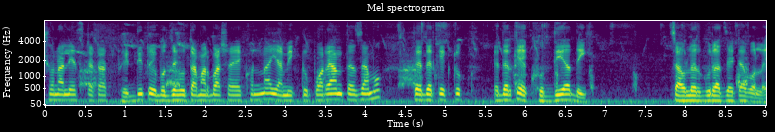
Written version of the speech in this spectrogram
সোনালি স্ট্যাটাস ফিট দিতে হইব। যেহেতু আমার বাসায় এখন নাই, আমি একটু পরে আনতে যাব। তো এদেরকে একটু, এদেরকে খুদ দিয়া দিই। চাউলের গুঁড়া যেটা বলে,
